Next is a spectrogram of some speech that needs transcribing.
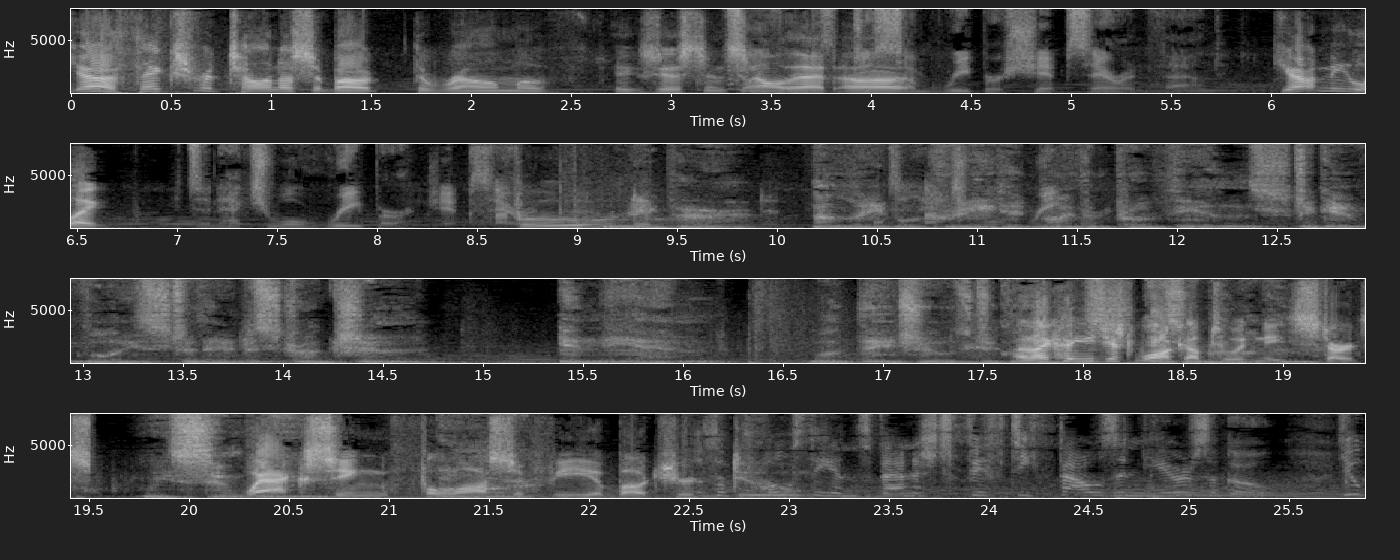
Yeah, thanks for telling us about the realm of existence and all that. Sovereign's just Uh, some Reaper ship Saren found. you got any, like, It's an actual Reaper. food? Reaper, a label created by the Protheans to give voice to their destruction. In the end, what they chose to I like how you just walk up to it and it starts waxing philosophy about your The doom. Protheans vanished 50,000 years ago. You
